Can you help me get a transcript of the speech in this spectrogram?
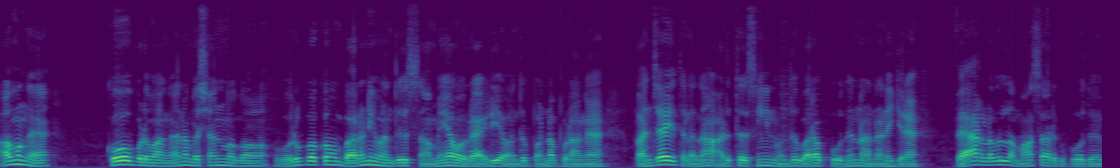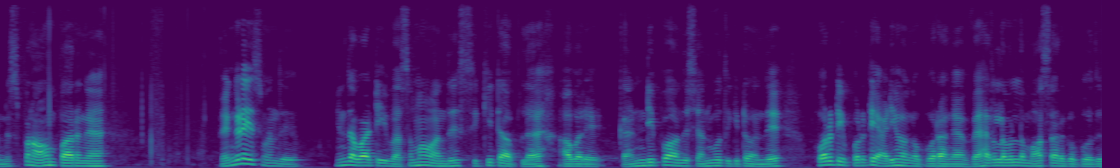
அவங்க கோவப்படுவாங்க. நம்ம சண்முகம் ஒரு பக்கம் பரணி வந்து செமையாக ஒரு ஐடியா வந்து பண்ண போகிறாங்க பஞ்சாயத்தில் தான் அடுத்த சீன் வந்து வரப்போகுதுன்னு நான் நினைக்கிறேன். வேறு லெவலில் மாசாக இருக்க போகுது. மிஸ் பண்ணாமல் பாருங்கள் வெங்கடேஷ் வந்து இந்த வாட்டி வசமாக வந்து சிக்கிட்டாப்பில் அவர் கண்டிப்பாக வந்து சண்முகத்துக்கிட்ட வந்து புரட்டி புரட்டி அடி வாங்க போகிறாங்க வேறு லெவலில் மாசாக இருக்க போகுது.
